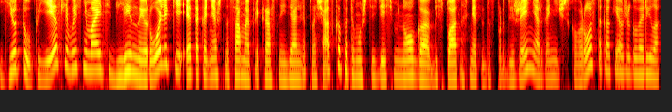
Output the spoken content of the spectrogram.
YouTube. Если вы снимаете длинные ролики, это, конечно, самая прекрасная идеальная площадка, потому что здесь много бесплатных методов продвижения, органического роста, как я уже говорила.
